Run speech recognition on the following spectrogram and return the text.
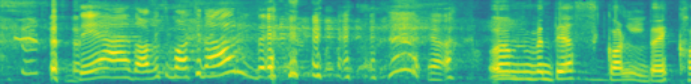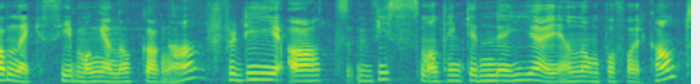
det er, da er vi tilbake der. ja. Men det skal, det kan jeg ikke si mange nok ganger. Fordi at hvis man tenker nøye gjennom på forkant,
